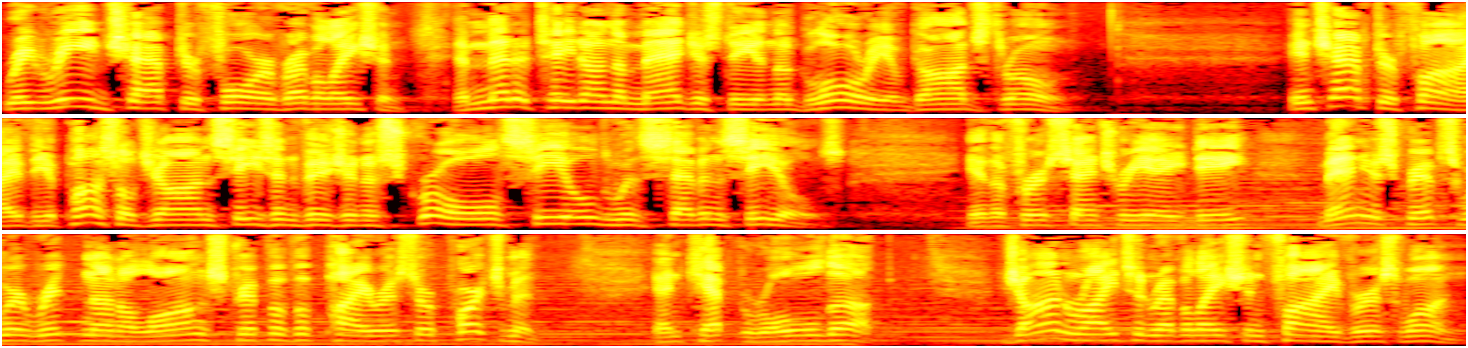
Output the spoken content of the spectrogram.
Reread chapter 4 of Revelation and meditate on the majesty and the glory of God's throne. In chapter 5, the Apostle John sees in vision a scroll sealed with seven seals. In the first century AD, manuscripts were written on a long strip of papyrus or parchment and kept rolled up. John writes in Revelation 5, verse 1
